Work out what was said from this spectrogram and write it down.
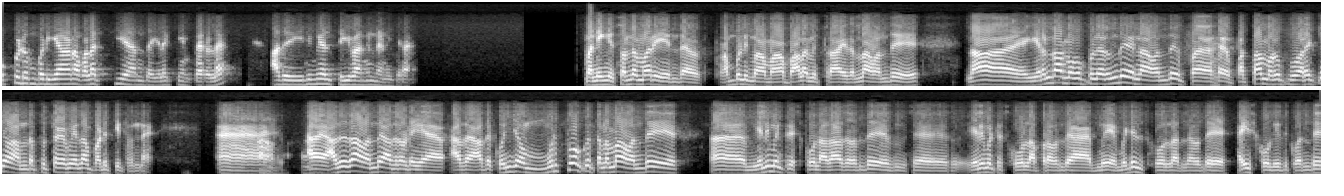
ஒப்பிடும்படியான வளர்ச்சி அந்த இலக்கியம் பெறல. அது இனிமேல் செய்வாங்கன்னு நினைக்கிறேன். நீங்க சொன்ன மாதிரி இந்த அம்புலி மாமா பாலமித்ரா இதெல்லாம் வந்து நான் இரண்டாம் வகுப்புல இருந்து நான் வந்து ப- பத்தாம் வகுப்பு வரைக்கும் அந்த புத்தகமே தான் படிச்சிட்டு இருந்தேன். அதுதான் வந்து அதனுடைய அதை அதை கொஞ்சம் முற்போக்குத்தனமா வந்து எலிமெண்ட்ரி ஸ்கூல் அதாவது வந்து எலிமெண்ட்ரி ஸ்கூல் அப்புறம் வந்து மிடில் ஸ்கூல் அந்த வந்து ஹை ஸ்கூல் இதுக்கு வந்து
